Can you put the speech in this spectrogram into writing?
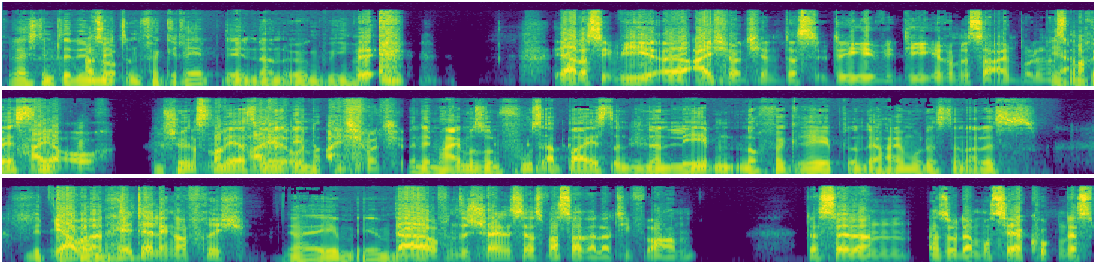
Vielleicht nimmt er den Also- mit und vergräbt den dann irgendwie. ja, das wie äh, Eichhörnchen, dass die die ihre Nüsse einbuddeln. Das Ja, am machen besten- Haie auch. Am schönsten wäre es, wenn er dem, wenn dem Heimo so einen Fuß abbeißt und ihn dann lebend noch vergräbt und der Heimo das dann alles mitbekommt. Ja, aber dann hält er länger frisch. Ja, ja, eben, eben. Da auf den Seychellen ist ja das Wasser relativ warm. Dass er dann, also da musst du ja gucken, dass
